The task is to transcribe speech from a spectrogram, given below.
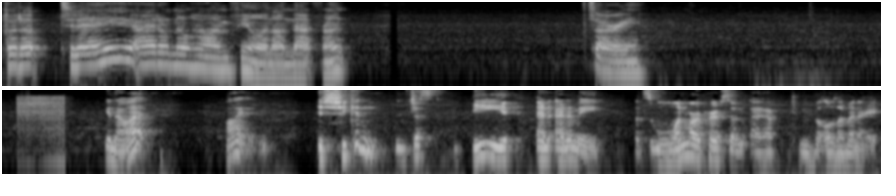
put up today, I don't know how I'm feeling on that front. Sorry. You know what? Fine. She can just be an enemy. That's one more person I have to eliminate.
